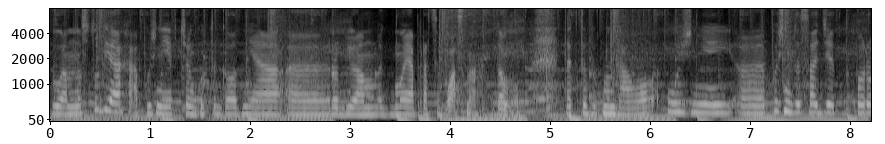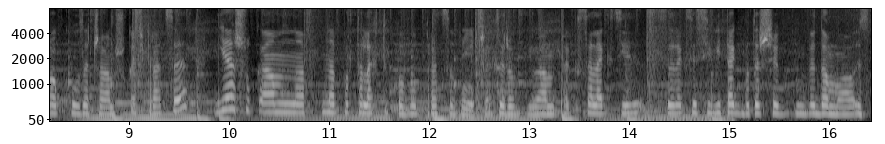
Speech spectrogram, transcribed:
byłam na studiach, a później w ciągu tygodnia e, robiłam moja praca własna w domu. Tak to wyglądało. Później, e, później w zasadzie po roku zaczęłam szukać pracy. Ja szukam na, na portalach typowo pracowniczych. Robiłam tak selekcję, selekcję CV, tak, bo też się wiadomo, jest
